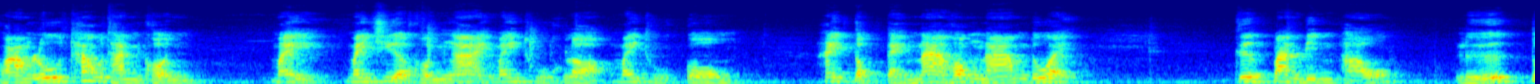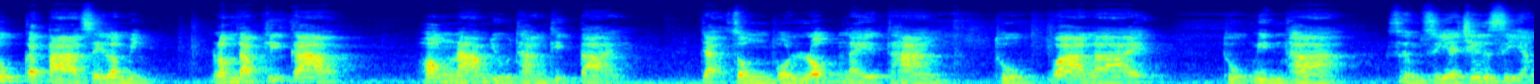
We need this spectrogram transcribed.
ความรู้เท่าทันคน ไม่ ไม่เชื่อคนง่าย ไม่ถูกหลอก ไม่ถูกโกง ให้ตกแต่งหน้าห้องน้ำด้วย เครื่องปั้นดินเผา หรือตุ๊กตาเซรามิกลำดับที่ 9 ห้องน้ำอยู่ทางทิศใต้ จะส่งผลลบในทางถูกว่าร้าย ถูกนินทา เสื่อมเสียชื่อเสียง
